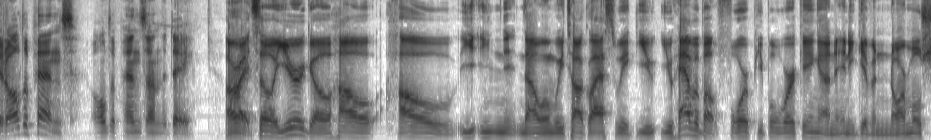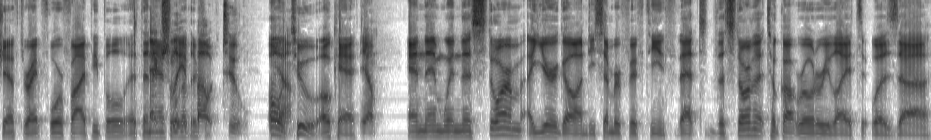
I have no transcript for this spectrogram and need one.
it all depends all depends on the day All right. So a year ago, how how now when we talked last week, you you have about four people working on any given normal shift, right? Four or five people at the actually National about two Oh, Yeah. two. Okay. Yep. And then when the storm a year ago on December fifteenth, that the storm that took out Rotary Lights, it was uh,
